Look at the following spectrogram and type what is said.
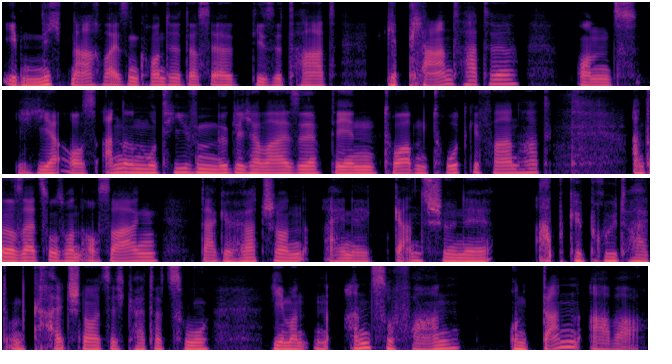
eben nicht nachweisen konnte, dass er diese Tat geplant hatte und hier aus anderen Motiven möglicherweise den Torben totgefahren hat. Andererseits muss man auch sagen, da gehört schon eine ganz schöne Abgebrühtheit und Kaltschnäuzigkeit dazu, jemanden anzufahren und dann aber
